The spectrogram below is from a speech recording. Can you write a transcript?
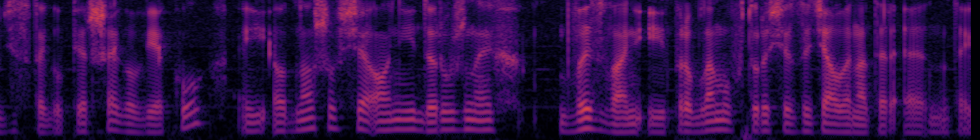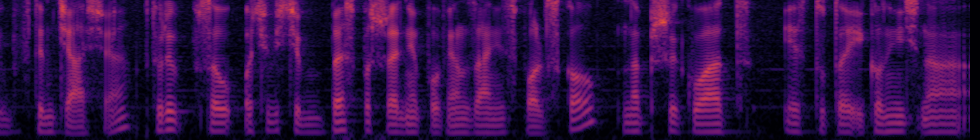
XXI wieku i odnoszą się oni do różnych wyzwań i problemów, które się zadziały na, ter- no tak jakby w tym czasie, które są oczywiście bezpośrednio powiązani z Polską. Na przykład jest tutaj ikoniczna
